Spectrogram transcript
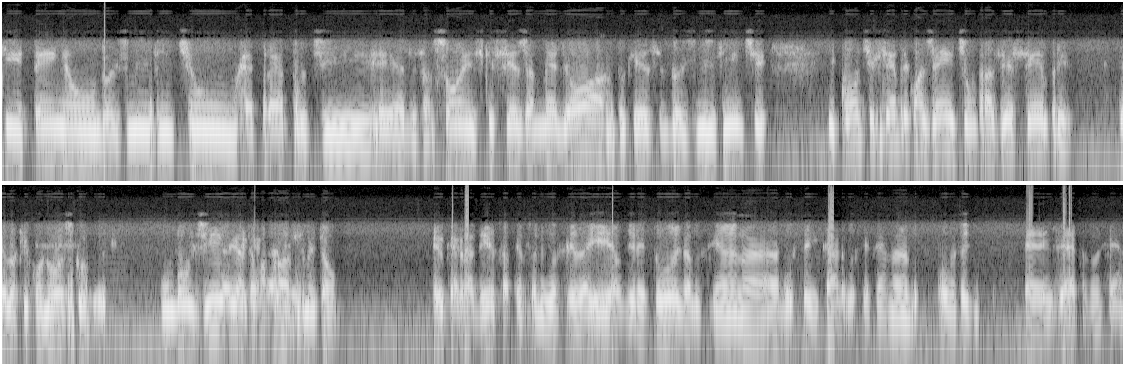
Que tenha um 2021 repleto de realizações, que seja melhor do que esse 2020. E conte sempre com a gente. Um prazer sempre tê-lo aqui conosco. Um bom dia e Eu até uma próxima, então. Eu que agradeço a atenção de vocês aí, aos diretores, a Luciana, você, Ricardo, você, Fernando, ou você, é, Jeta, você,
